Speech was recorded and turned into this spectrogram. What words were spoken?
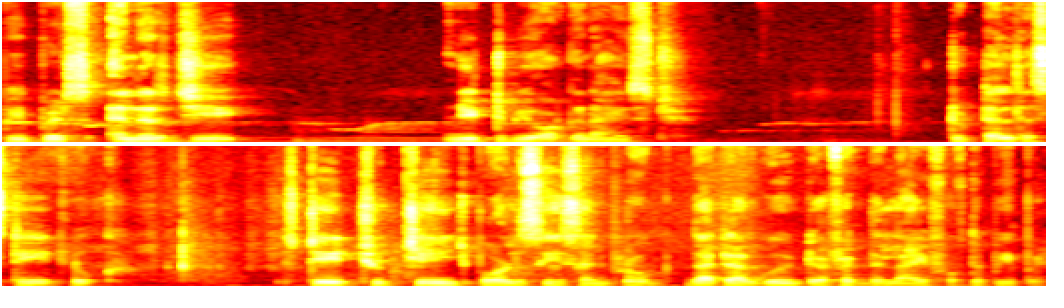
people's energy need to be organized to tell the state, look, state should change policies and prog- that are going to affect the life of the people.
